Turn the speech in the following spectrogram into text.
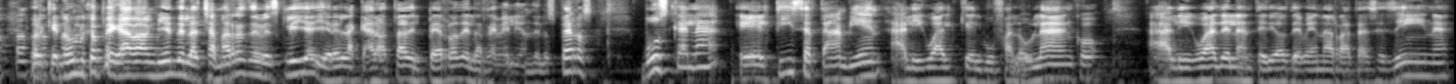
Porque no, nunca pegaban bien de las chamarras de mezclilla y era la carota del perro de la rebelión de los perros. Búscala, el teaser también, al igual que el búfalo blanco, al igual del anterior de Ven a Rata Asesina.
